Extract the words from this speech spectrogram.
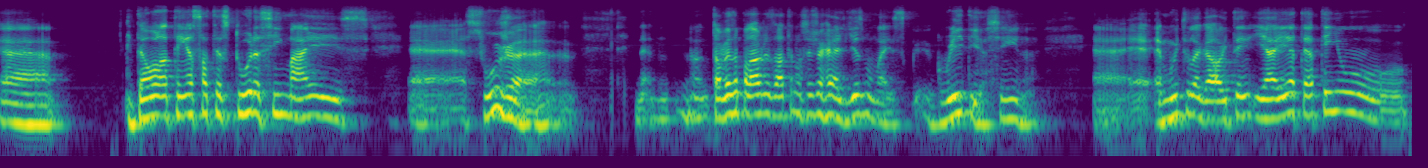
É, então ela tem essa textura assim mais é, suja. Né? Talvez a palavra exata não seja realismo, mas gritty, assim, né? É, é, muito legal. E, tem, e aí até tem o,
